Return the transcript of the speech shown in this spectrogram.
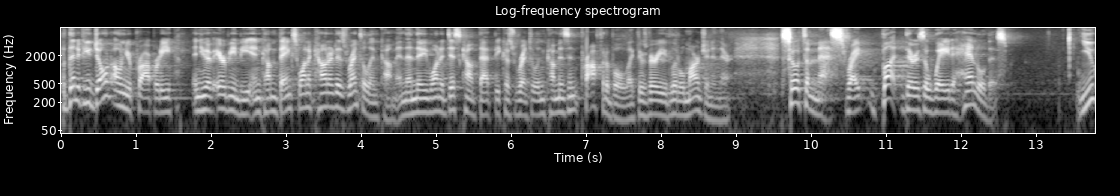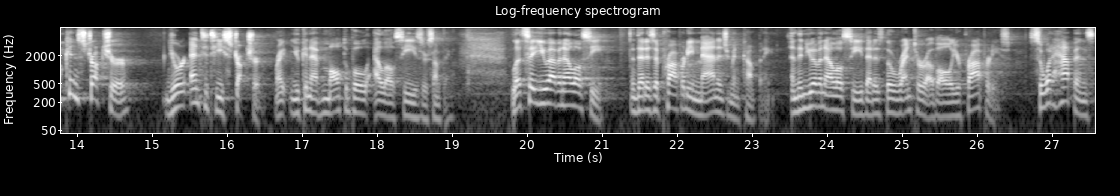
But then if you don't own your property and you have Airbnb income, banks want to count it as rental income. And then they want to discount that because rental income isn't profitable. Like there's very little margin in there. So it's a mess, right? But there is a way to handle this. You can structure your entity structure, right? You can have multiple LLCs or something. Let's say you have an LLC that is a property management company, and then you have an LLC that is the renter of all your properties. So what happens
